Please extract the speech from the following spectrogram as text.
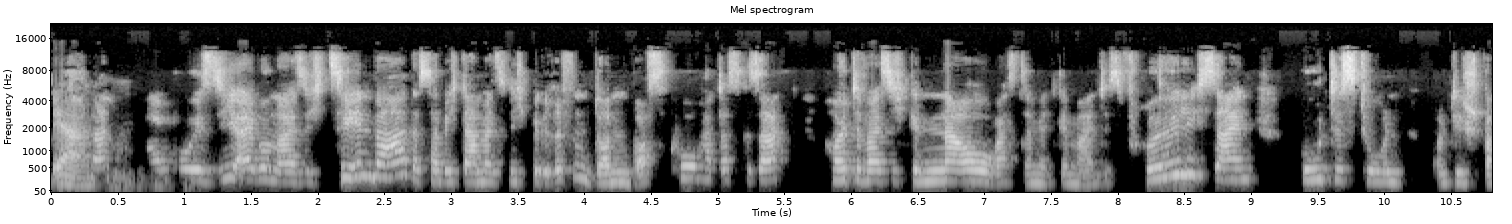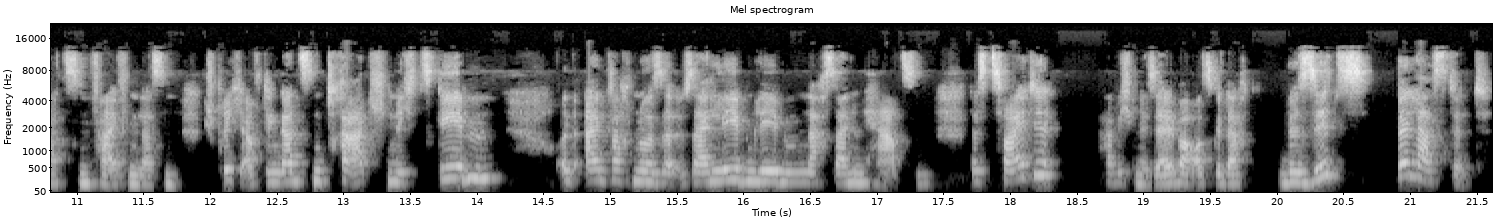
Ja. Das stand ein Poesiealbum, als ich zehn war. Das habe ich damals nicht begriffen. Don Bosco hat das gesagt. Heute weiß ich genau, was damit gemeint ist. Fröhlich sein, Gutes tun und die Spatzen pfeifen lassen. Sprich, auf den ganzen Tratsch nichts geben und einfach nur sein Leben leben nach seinem Herzen. Das zweite habe ich mir selber ausgedacht. Besitz belastet.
